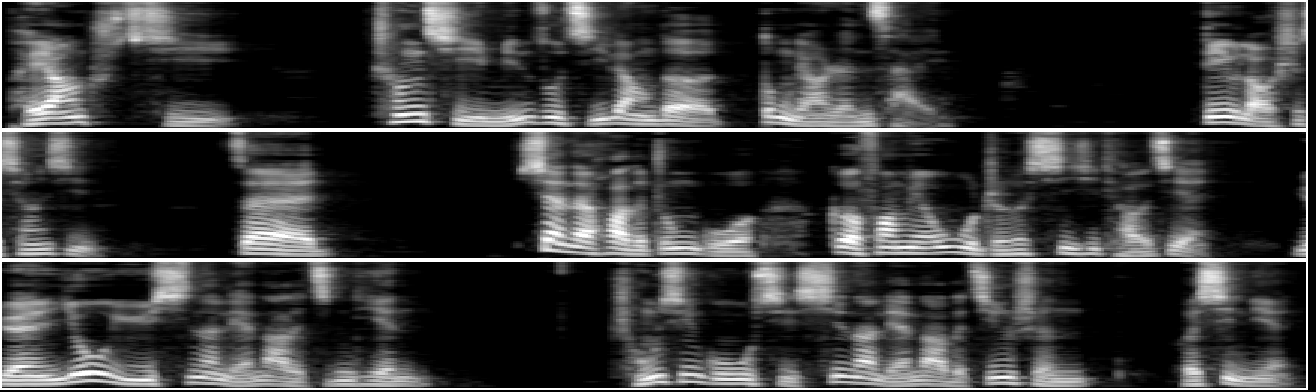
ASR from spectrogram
培养起撑起民族脊梁的栋梁人才，David 老师相信，在现代化的中国，各方面物质和信息条件远优于西南联大的今天，重新鼓舞起西南联大的精神和信念，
